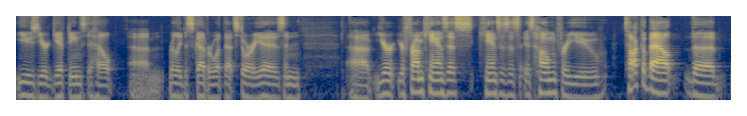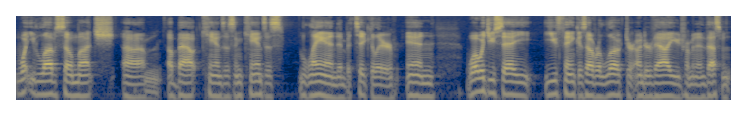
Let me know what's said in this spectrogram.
use your giftings to help um, really discover what that story is. And uh, you're you're from Kansas. Kansas is, is home for you. Talk about the what you love so much um, about Kansas and Kansas land in particular, and what would you say you think is overlooked or undervalued from an investment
